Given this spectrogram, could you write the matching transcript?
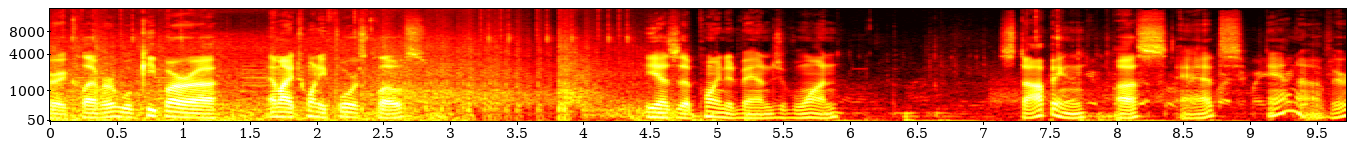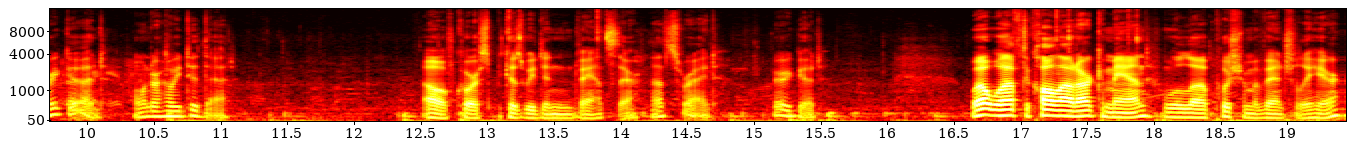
Very clever. We'll keep our uh, Mi-24s close. He has a point advantage of one. Stopping us at Anna. Very good. I wonder how he did that. Oh, of course, because we didn't advance there. That's right. Very good. Well, we'll have to call out our command. We'll uh, push him eventually here.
